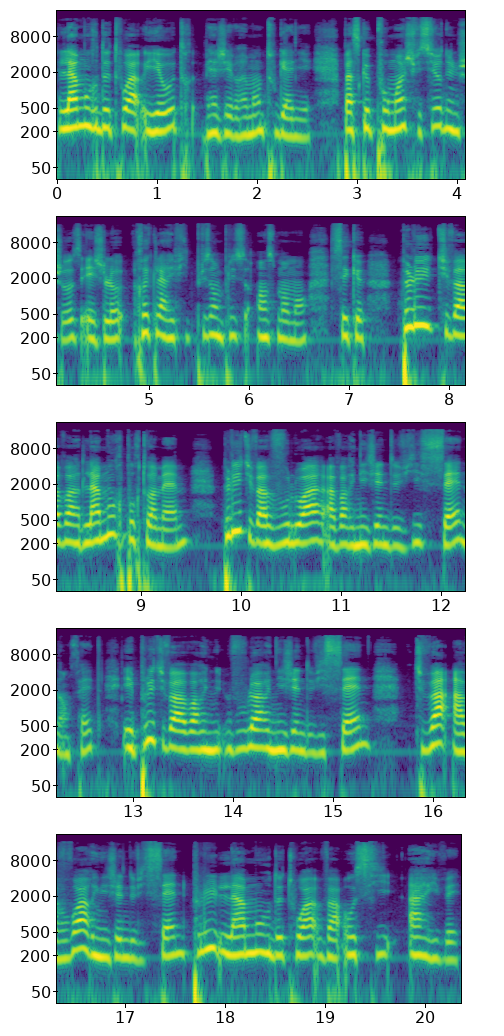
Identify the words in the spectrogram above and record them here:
l'amour de toi et autres, bien j'ai vraiment tout gagné. Parce que pour moi, je suis sûre d'une chose et je le reclarifie de plus en plus en ce moment c'est que plus tu vas avoir de l'amour pour toi-même, plus tu vas vouloir avoir une hygiène de vie saine en fait, et plus tu vas avoir une, vouloir une hygiène de vie saine, tu vas avoir une hygiène de vie saine, plus l'amour de toi va aussi arriver.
